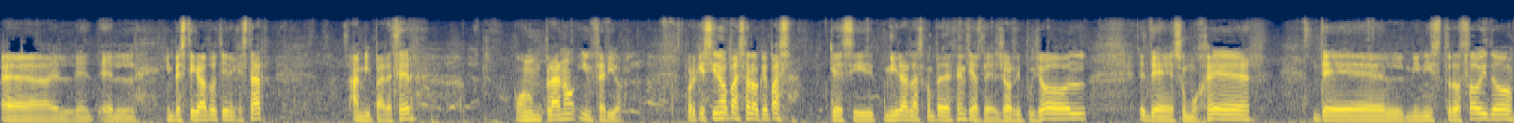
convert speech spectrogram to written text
eh, el, el, investigado tiene que estar, a mi parecer, con un plano inferior. Porque si no pasa lo que pasa, que si miras las competencias de Jordi Pujol, de su mujer, del ministro Zoido,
